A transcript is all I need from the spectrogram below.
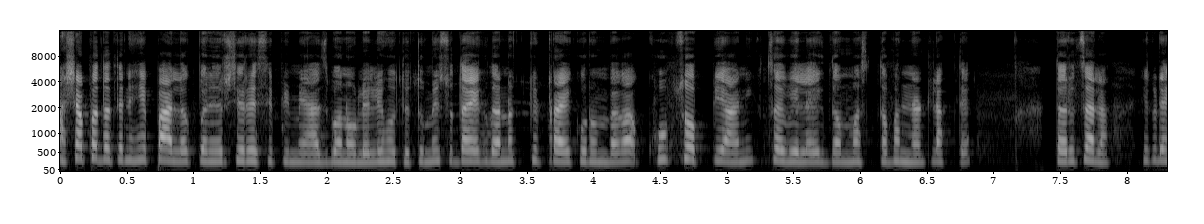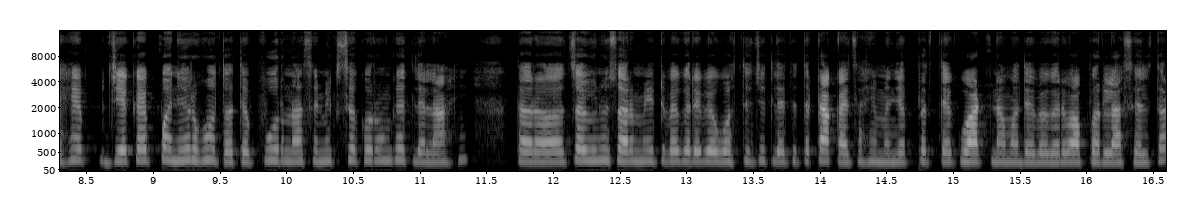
अशा पद्धतीने हे पालक पनीरची रेसिपी मी आज बनवलेली होती. तुम्हीसुद्धा एकदा नक्की ट्राय करून बघा. खूप सोपी आणि चवीला एकदम मस्त भन्नाट लागते. तर चला इकडे हे जे काही पनीर होतं ते पूर्ण असं मिक्स करून घेतलेलं आहे. तर चवीनुसार मीठ वगैरे व्यवस्थित जिथले तिथं टाकायचं आहे. म्हणजे प्रत्येक वाटणामध्ये वगैरे वापरलं असेल तर.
